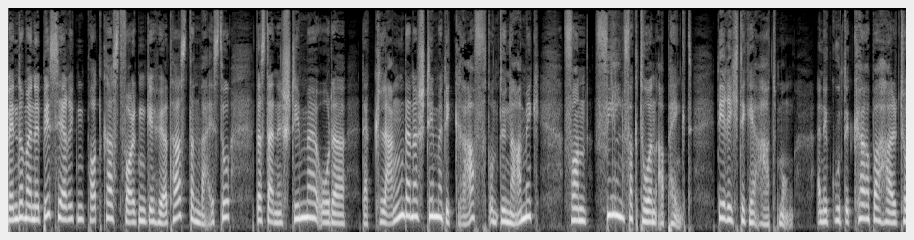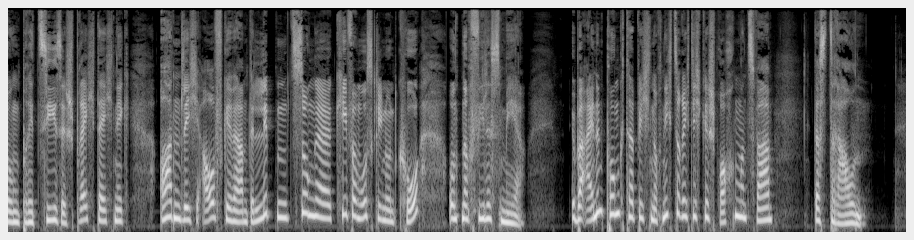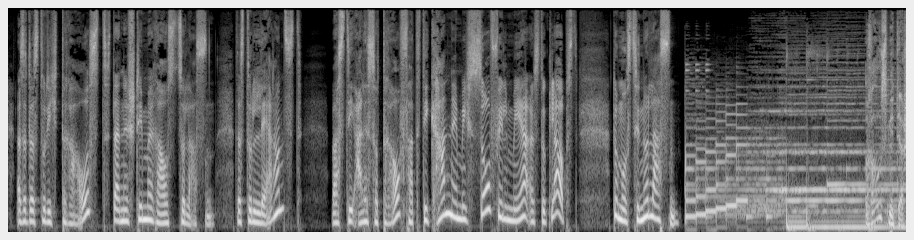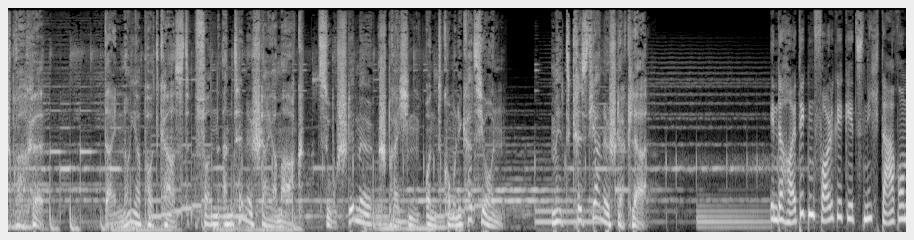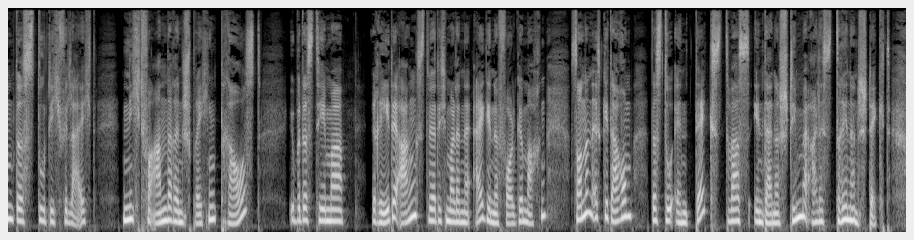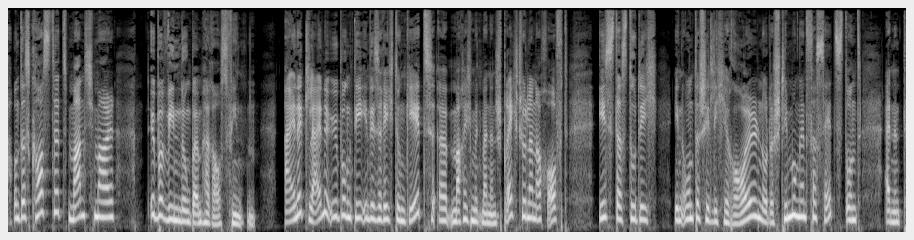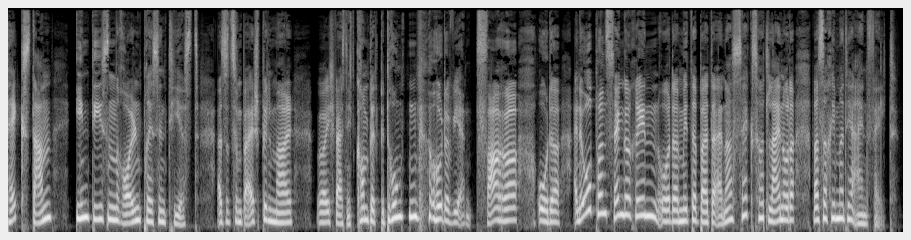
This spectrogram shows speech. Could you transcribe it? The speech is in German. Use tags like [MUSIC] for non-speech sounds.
Wenn du meine bisherigen Podcast-Folgen gehört hast, dann weißt du, dass deine Stimme oder der Klang deiner Stimme, die Kraft und Dynamik von vielen Faktoren abhängt. Die richtige Atmung, eine gute Körperhaltung, präzise Sprechtechnik, ordentlich aufgewärmte Lippen, Zunge, Kiefermuskeln und Co. und noch vieles mehr. Über einen Punkt habe ich noch nicht so richtig gesprochen, und zwar das Trauen. Also, dass du dich traust, deine Stimme rauszulassen, dass du lernst, was die alles so drauf hat. Die kann nämlich so viel mehr, als du glaubst. Du musst sie nur lassen. Raus mit der Sprache. Dein neuer Podcast von Antenne Steiermark zu Stimme, Sprechen und Kommunikation. Mit Christiane Stöckler. In der heutigen Folge geht es nicht darum, dass du dich vielleicht nicht vor anderen sprechen traust. Über das Thema Redeangst werde ich mal eine eigene Folge machen, sondern es geht darum, dass du entdeckst, was in deiner Stimme alles drinnen steckt. Und das kostet manchmal Überwindung beim Herausfinden. Eine kleine Übung, die in diese Richtung geht, äh, mache ich mit meinen Sprechschülern auch oft, ist, dass du dich in unterschiedliche Rollen oder Stimmungen versetzt und einen Text dann in diesen Rollen präsentierst. Also zum Beispiel mal, äh, ich weiß nicht, komplett betrunken [LAUGHS] oder wie ein Pfarrer oder eine Opernsängerin oder Mitarbeiter einer Sexhotline oder was auch immer dir einfällt.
